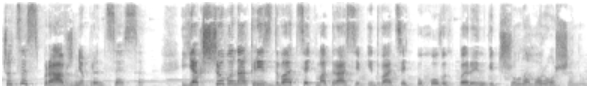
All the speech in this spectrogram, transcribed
що це справжня принцеса. Якщо вона крізь двадцять матрасів і двадцять пухових перин відчула горошину,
